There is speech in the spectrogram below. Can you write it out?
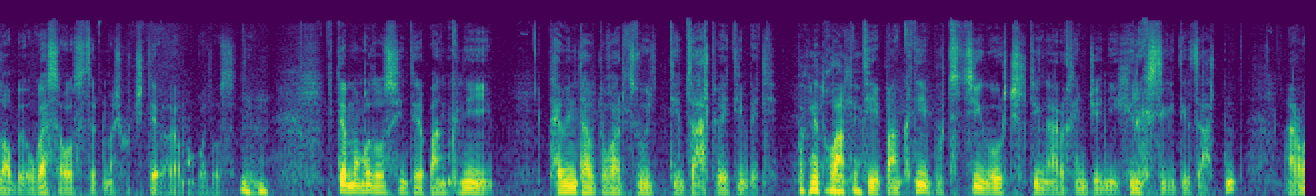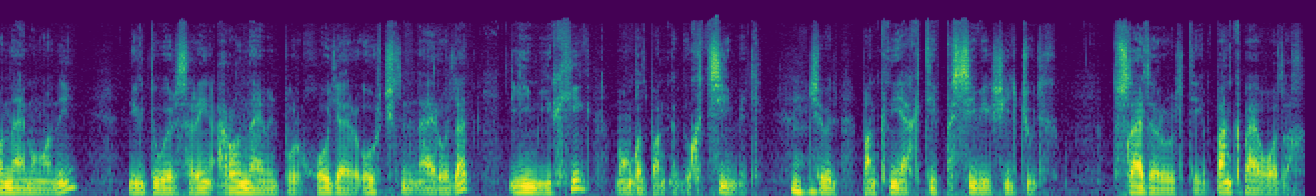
лобби угаасаа улс төрд маш хүчтэй байгаа Монгол улс тийм. Гэтэ Монгол улсын тэр банкны 55 дугаар зүйл тийм заалт байдгийн байли. Банкны тухай. Тий, банкны бүтцийн өөрчлөлтийн арга хэмжээний хэрэгсэл гэдэг заалтанд 18 оны 1-р сарын 18-нд бүр хуулиар өөрчлөн найруулад ийм эрхийг Монгол банкнд өгсөн юм байли. Жишээл банкны актив пассивыг шилжүүлэх, тусгай зориултын банк байгуулах,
